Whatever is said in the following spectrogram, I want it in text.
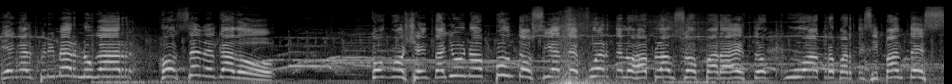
Y en el primer lugar, José Delgado con 81.7. Fuertes los aplausos para estos cuatro participantes.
